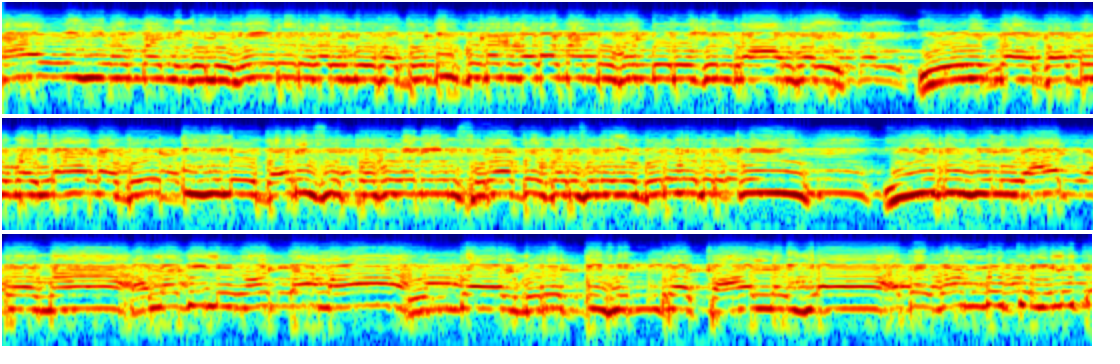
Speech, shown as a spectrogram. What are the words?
நாயகி அம்மன்கள் வீரர்கள் மிக துடிப்புடன் வளம் வந்து கொண்டிருக்கின்றார்கள். இந்த கடுமையான போட்டியிலே பரிசு தொகையினையும் சிறப்பு பரிசினையும் பெறுவதற்கு இருவிழி ஆட்டமா? அளவிலி ஓட்டமா? உண்டால் விரட்டுகின்ற காலையா? அதை வம்புக்கு இழுக்க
